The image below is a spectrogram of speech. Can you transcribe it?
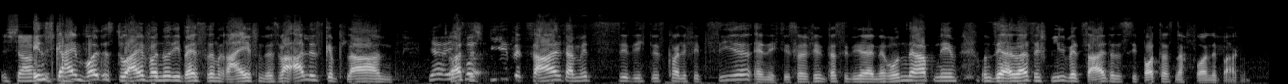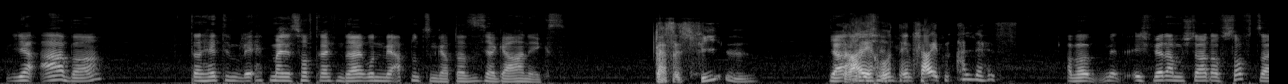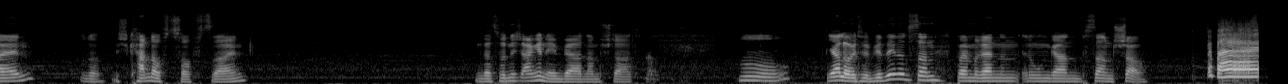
Ich darf. Insgeheim wolltest du einfach nur die besseren Reifen, das war alles geplant. Ich, ja, Du ich hast das Spiel bezahlt, damit sie dich disqualifizieren, äh nicht disqualifizieren, dass sie dir eine Runde abnehmen und sie, du hast das Spiel bezahlt, dass sie Bottas nach vorne backen. ja, aber dann hätte, hätten meine Softreifen drei Runden mehr Abnutzung gehabt. Das ist ja gar nichts. Das ist viel. Ja, Drei ich, Runden entscheiden alles. aber mit, ich werde am Start auf Soft sein. Oder ich kann auf Soft sein. Und das wird nicht angenehm werden am Start. Ja, Leute, wir sehen uns dann beim Rennen in Ungarn. Bis dann, ciao. Bye bye.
